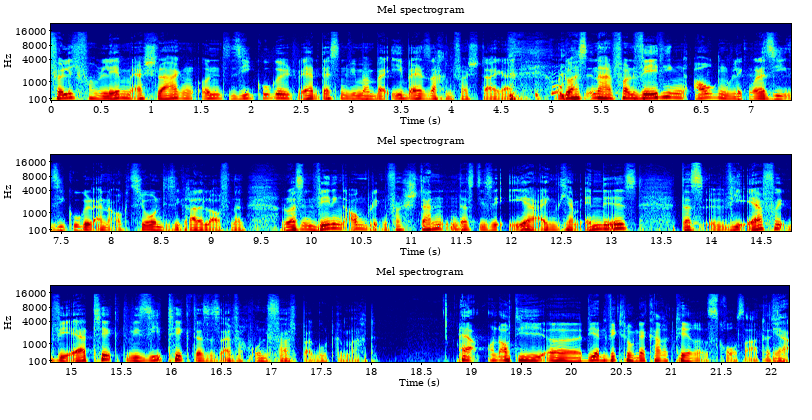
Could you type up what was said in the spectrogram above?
völlig vom Leben erschlagen und sie googelt währenddessen, wie man bei eBay Sachen versteigert. Und du hast innerhalb von wenigen Augenblicken, oder sie, sie googelt eine Auktion, die sie gerade laufen hat. Und du hast in wenigen Augenblicken verstanden, dass diese Ehe eigentlich am Ende ist, dass wie er, wie er tickt, wie sie tickt, das ist einfach unfassbar gut gemacht. Ja, und auch die, äh, die Entwicklung der Charaktere ist großartig. Ja,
